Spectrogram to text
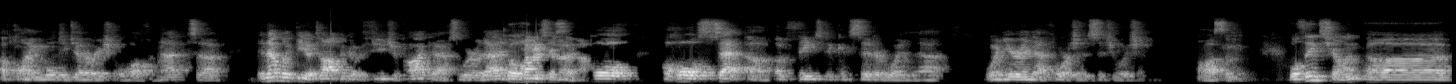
applying multi generational wealth, and that uh, and that might be a topic of a future podcast where that Oh, 100%. is a whole a whole set of, of things to consider when uh, when you're in that fortunate situation. Awesome. Well, thanks, Sean. Uh,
